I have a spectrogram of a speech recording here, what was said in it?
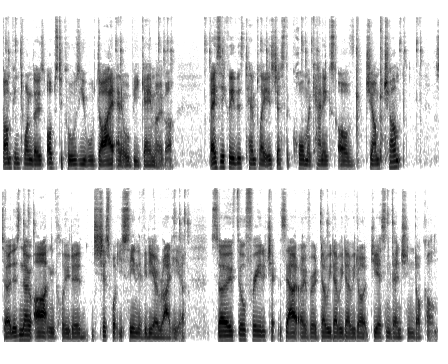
bump into one of those obstacles you will die and it will be game over. Basically, this template is just the core mechanics of Jump Chump. So there's no art included, it's just what you see in the video right here. So feel free to check this out over at www.gsinvention.com.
